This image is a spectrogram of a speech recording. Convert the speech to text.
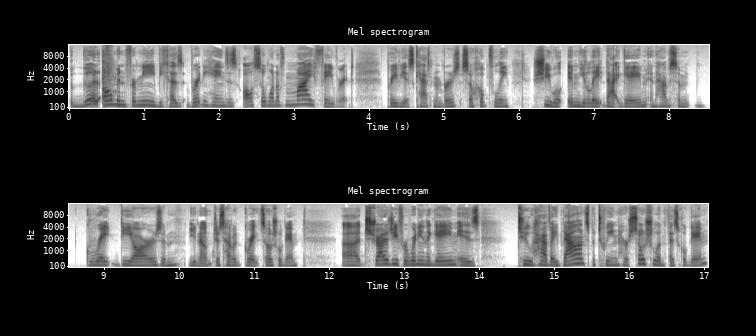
a good omen for me because Britney Haynes is also one of my favorite previous cast members. So hopefully she will emulate that game and have some great DRs and you know just have a great social game. Uh, strategy for winning the game is to have a balance between her social and physical game.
